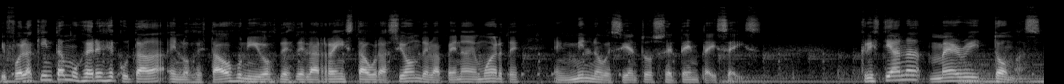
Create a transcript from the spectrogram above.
y fue la quinta mujer ejecutada en los Estados Unidos desde la reinstauración de la pena de muerte en 1976. Christiana Mary Thomas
